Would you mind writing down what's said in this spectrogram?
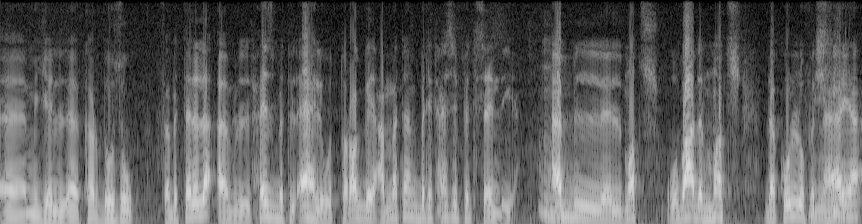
آه، ميجيل كاردوزو. فبالتالي لا حسبة الأهلي والترجي عامة بتتحسب في 90 دقيقة. قبل الماتش وبعد الماتش ده كله في النهاية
